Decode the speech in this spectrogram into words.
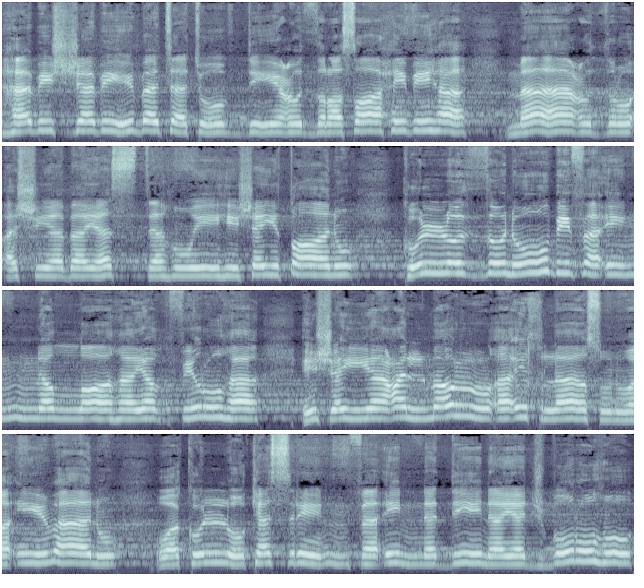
هب الشبيبة تبدي عذر صاحبها ما عذر أشيب يستهويه شيطان كل الذنوب فإن الله يغفرها. إن شيع المرء إخلاص وإيمان وكل كسر فإن الدين يجبره.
